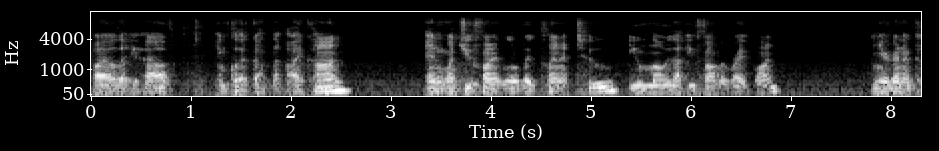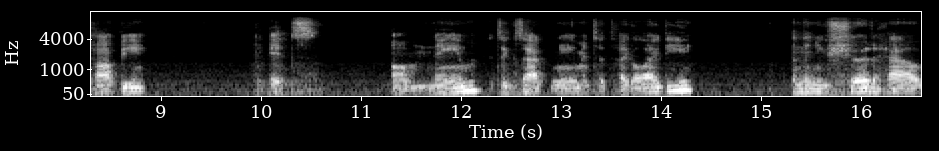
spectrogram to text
file that you have and click on the icon. And once you find Little Big Planet 2, you'll know that you found the right one. And you're gonna copy its um, name, its exact name into title ID and then you should have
